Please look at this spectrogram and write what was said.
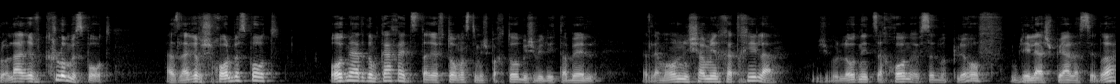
לא לערב כלום בספורט. אז לערב שכול בספורט? עוד מעט גם ככה הצטרף תומאס למשפחתו בשביל להתאבל. אז למה הוא נשאר מלכתחילה? בשביל עוד ניצחון או הפסד בפלייאוף? בלי להשפיע על הסדרה?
